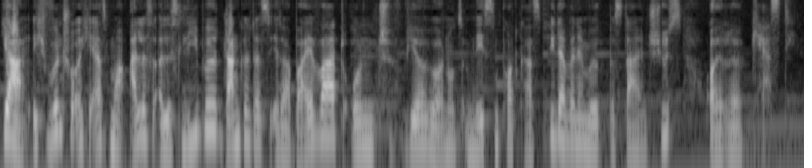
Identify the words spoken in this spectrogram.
Ja, ich wünsche euch erstmal alles, alles Liebe. Danke, dass ihr dabei wart und wir hören uns im nächsten Podcast wieder, wenn ihr mögt. Bis dahin, tschüss, eure Kerstin.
